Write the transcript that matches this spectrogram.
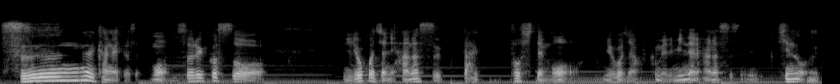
すんごい考えてます。もう、それこそ、横ちゃんに話すだとしても、横ちゃん含めてみんなに話す、昨日、う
